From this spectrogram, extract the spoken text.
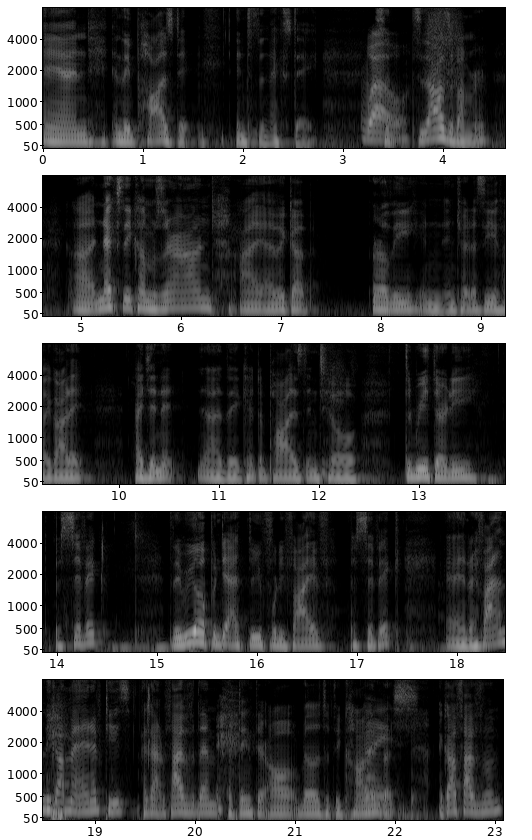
and and they paused it into the next day. Wow. So, so that was a bummer. Uh, next day comes around. I, I wake up early and, and try to see if I got it. I didn't. Uh, they kept it paused until 3:30 Pacific. They reopened it at 3:45 Pacific, and I finally got my NFTs. I got five of them. I think they're all relatively common, Nice. but I got five of them.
